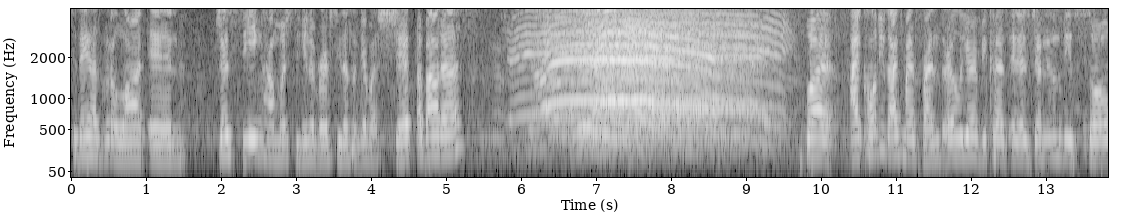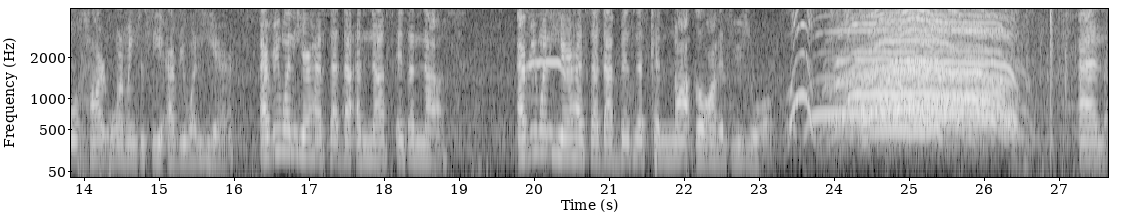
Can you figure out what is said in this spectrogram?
Today has been a lot in just seeing how much the university doesn't give a shit about us. But I called you guys my friends earlier because it is genuinely so heartwarming to see everyone here. Everyone here has said that enough is enough. Everyone here has said that business cannot go on as usual. And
